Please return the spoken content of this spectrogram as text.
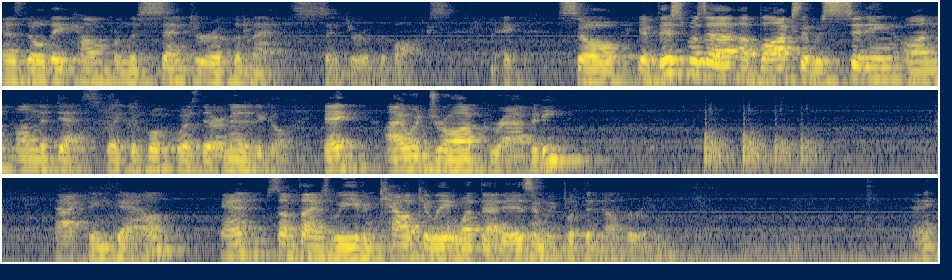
as though they come from the center of the mass, center of the box. Okay? So if this was a, a, box that was sitting on, on the desk, like the book was there a minute ago, okay, I would draw gravity acting down, and sometimes we even calculate what that is and we put the number in. Okay?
